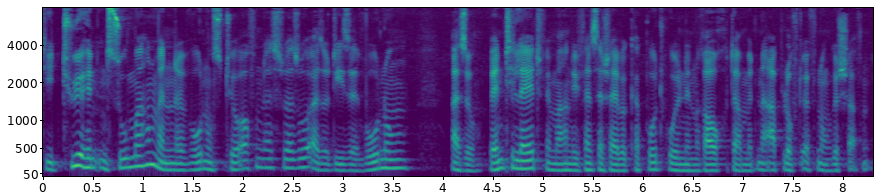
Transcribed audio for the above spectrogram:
die Tür hinten zumachen, wenn eine Wohnungstür offen ist oder so, also diese Wohnung, also Ventilate, wir machen die Fensterscheibe kaputt, holen den Rauch, damit eine Abluftöffnung geschaffen.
